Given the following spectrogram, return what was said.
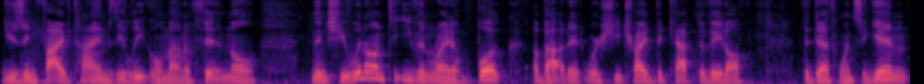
using five times the legal amount of fentanyl. Then she went on to even write a book about it where she tried to captivate off the death once again.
